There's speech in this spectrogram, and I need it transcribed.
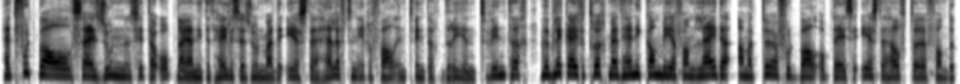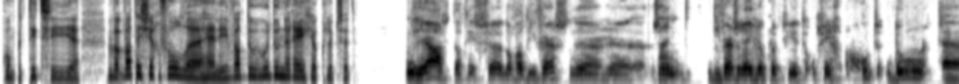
Het voetbalseizoen zit erop. Nou ja, niet het hele seizoen, maar de eerste helft in ieder geval in 2023. We blikken even terug met Henny Kambier van Leiden Amateurvoetbal op deze eerste helft eh, van de competitie. Eh, wat is je gevoel, eh, Henny? Wat doen, hoe doen de regioclubs het? Ja, dat is uh, nogal divers. Er zijn diverse regioclubs die het op zich goed doen.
